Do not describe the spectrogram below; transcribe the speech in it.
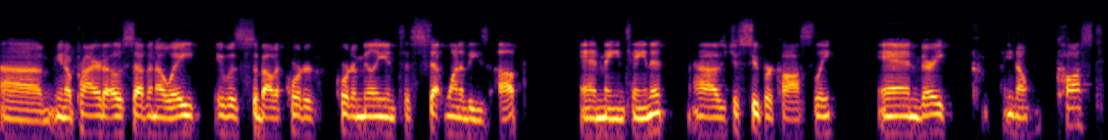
Um, you know, prior to 07, 08, it was about a quarter quarter million to set one of these up and maintain it. Uh, it was just super costly and very, you know, cost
